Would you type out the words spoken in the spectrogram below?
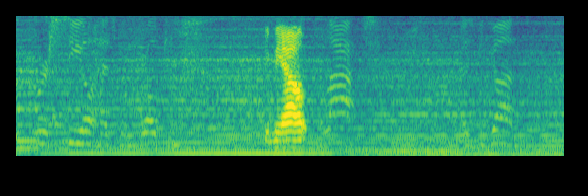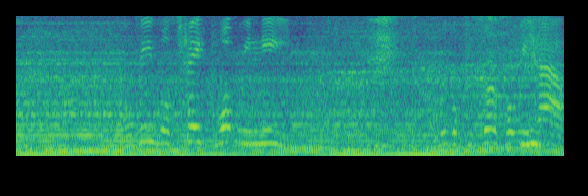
The first seal has been broken. Get me out. Take what we need. We will preserve what we have.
